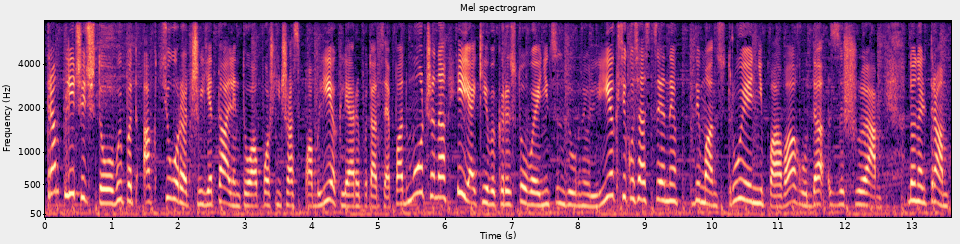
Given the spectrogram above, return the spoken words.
Трамп лічыць што выпад акцёра чые таленты ў апошні час паблеклі а рэпутацыя падмочана і які выкарыстоўвае нецэнзурную лексіку са сцэны дэманструе непавагу да ЗША дональд трамп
